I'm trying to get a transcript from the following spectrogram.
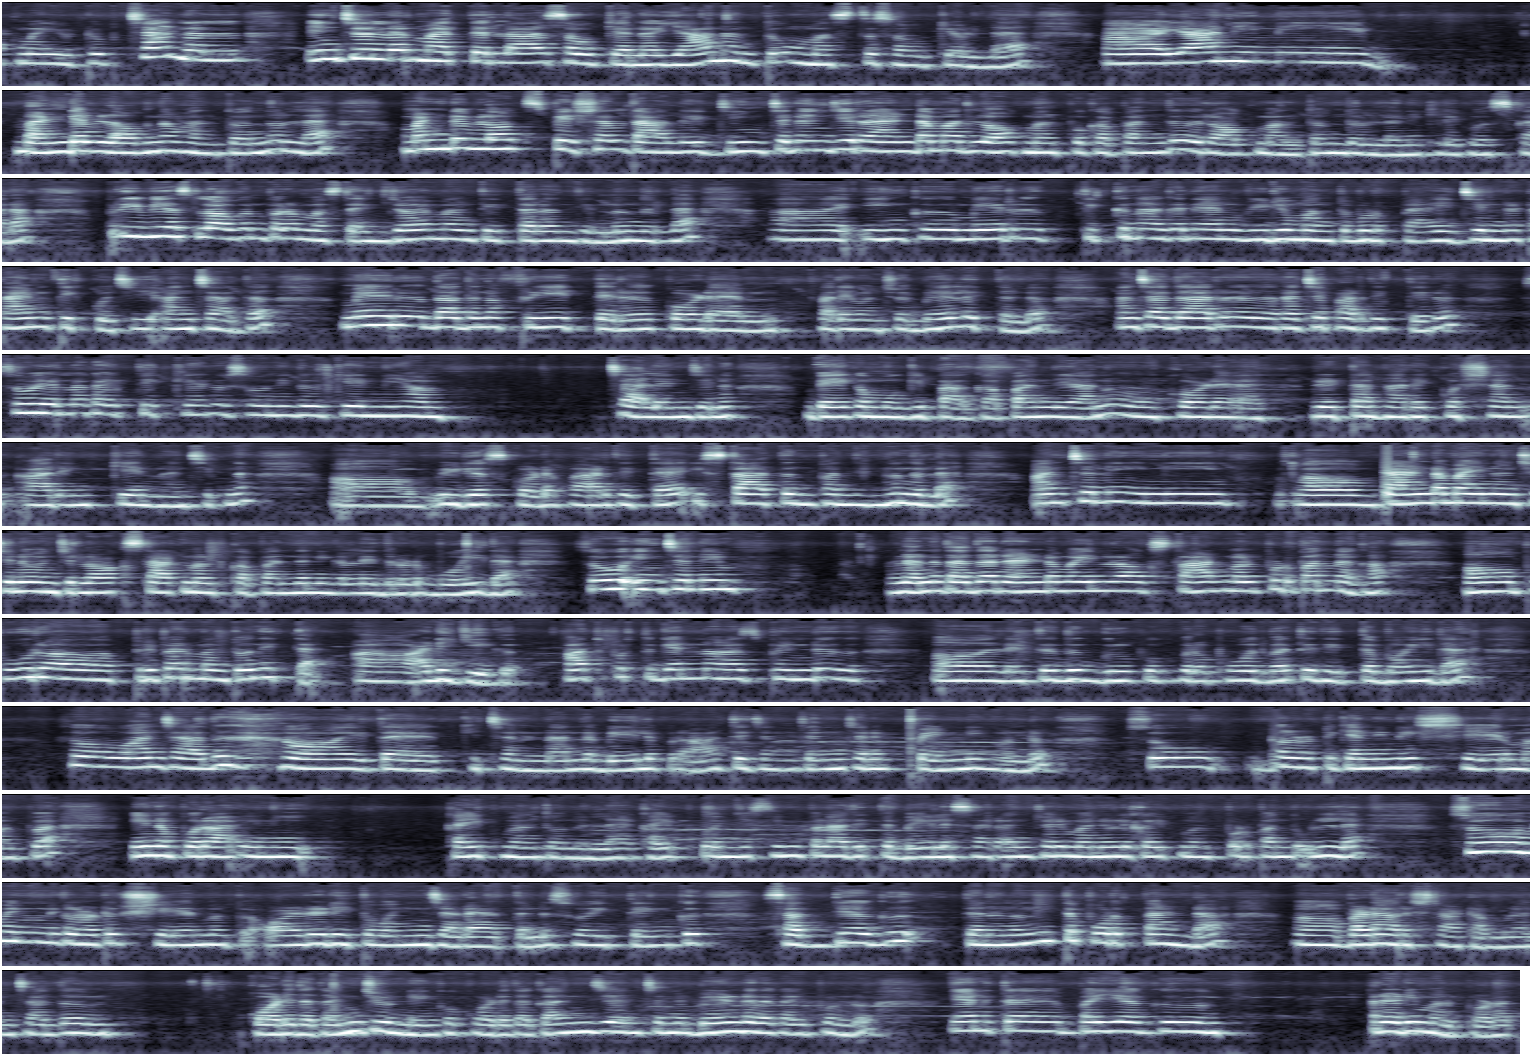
Back my YouTube channel ಇಂಜಲ್ಲರ್ ಮಾತೆಲ್ಲ ಸೌಖ್ಯನ ಯಾನಂತೂ ಮಸ್ತ್ ಸೌಖ್ಯ ಉಳ್ಳೆ ಯಾನಿನಿ ಮಂಡೇ ವ್ಲಾಗ್ನ ಮಂತೊಂದುಲ್ಲ ಮಂಡೇ ವ್ಲಾಗ್ ಸ್ಪೆಷಲ್ ದಾಲೆ ಜಿಂಚನಂಜಿ ರ್ಯಾಂಡಮ್ ಅದು ವ್ಲಾಗ್ ಮಲ್ಪುಗ ಬಂದು ವ್ಲಾಗ್ ಮಂತೊಂದುಲ್ಲ ನಿಕ್ಲಿಗೋಸ್ಕರ. ಪ್ರೀವಿಯಸ್ ವ್ಲಾಗನ್ ಪೂರ ಮಸ್ತ್ ಎಂಜಾಯ್ ಮಂತ್ ಇತ್ತರಂತ ಇನ್ನೊಂದಿಲ್ಲ ಇಂಕ್ ಮೇರು ತಿಕ್ಕನಾಗ ನಾನು ವಿಡಿಯೋ ಮಂತ್ ಬಿಡ್ಪೆ. ಇಜ್ಜಿಂದ ಟೈಮ್ ತಿಕ್ಕುಜಿ ಅಂಚಾದ. ಮೇರು ದಾದನ ಫ್ರೀ ಇತ್ತೇರು, ಕೋಡೆ ಅದೇ ಒಂಚೂರು ಬೇಲೆ ಇತ್ತಂಡು. ಅಂಚಾದ ಆರು ರಜೆ ಪಡೆದಿತ್ತೇರು. ಸೊ ಎನ್ನ ಕೈ ತಿಕ್ಕೇರು. ಸೊ ನಿಗಲ್ಕೆ ಚಾಲೆಂಜಿನ ಬೇಗ ಮುಗಿಪಾಗ ಪಂದ್ಯಾನು ಕೋಡೆ ರಿಟರ್ನ್ ಆರೆ ಕ್ವಶನ್ ಆರೆಂಕ್ ಅಂಚಿತ್ನ ವೀಡಿಯೋಸ್ ಕೂಡ ಪಾಡ್ದಿತ್ತೆ. ಇಷ್ಟ ಆತನ ಪಂದ್ ಇನ್ನೊಂದಿಲ್ಲ. ಅಂಚನೆ ಇನಿ ರ್ಯಾಂಡಮ್ ಆಯ್ನ ಒಂಚಿನ ಒಂಚು ಲಾಕ್ ಸ್ಟಾರ್ಟ್ ಮಾಡ್ಕ ಬಂದೆ ನಿಗಲ್ಲ ಇದ್ರೊಡು ಬೋಯ್ದೆ. ಸೊ ಇಂಚನೆ ನನ್ನ ದಾದ ರ್ಯಾಂಡಮ್ ಲಾಗ್ ಸ್ಟಾರ್ಟ್ ಮಲ್ಪುಡು ಬಂದಾಗ ಪೂರ ಪ್ರಿಪೇರ್ ಮಲ್ತೊಂದಿತ್ತೆ ಅಡಿಗೆಗೆ. ಆತ ಪುರ್ತಗೆನ್ನ ಹಸ್ಬೆಂಡ್ ಲೆತ್ತದ ಗ್ರೂಪ್ ಪೂರ ಪೋದ್ ಬತ್ತಿದಿತ್ತೆ ಬೈದೆ ಸೊ ಅಂಚಾದ್ ಐತೆ ಕಿಚನ್ ನನ್ನ ಬೇಲೆ ಆತೆ ಜಂಚನೆ ಪೆಂಡಿಂಗ್ ಉಂಡು. ಸೊ ಒಟ್ಟಿಗೆ ನೀನು ಶೇರ್ ಮಲ್ಪ ಇನ್ನ ಪೂರ ಇನಿ ಕೈಪ್ ಮಲ್ತೊಂದುಲ್ಲೆ ಕೈಪ್ ಒಂಜಿ ಸಿಂಪಲ್ ಆದಿತ್ತೆ ಬೇಳೆ ಸಾರು ಅಂಚನೆ ಮನೆಯಲ್ಲಿ ಕೈಪ್ ಮಲ್ಪೊಡು ಪಂದ್ ಉಲ್ಲೆ. ಸೊ ನಿಗಳೊಟ್ಟಿಗೆ ಶೇರ್ ಮಲ್ಪುವ ಆಲ್ರೆಡಿ ಇತ್ತು ಒಂಜರೆ ಆತಂಡು ಸೊ ಇತ್ತೆಂಕ್ ಸದ್ಯಗ್ ಇತ್ತೆ ಪೊರ್ತಾಂಡ ಬಡಾರ ಸ್ಟಾರ್ಟ್ ಆಪುಂಡು ಅಂಚಾದ್ ಕೋಡೆದ ಗಂಜಿ ಉಂಡು ಎಂಕ್ ಕೋಡೆದ ಗಂಜಿ ಅಂಚನೆ ಬೇಂಡೆದ ಕೈಪುಂಡು ಏನಿತ್ತೆ, ಬೈಯಾಗ್ ರೆಡಿ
